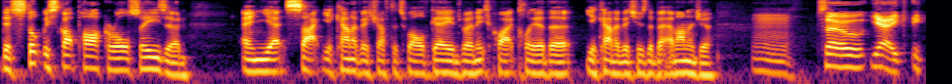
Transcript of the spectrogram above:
they're stuck with Scott Parker all season, and yet sack Jokanovic after twelve games when it's quite clear that Jokanovic is the better manager. So yeah, he, he,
